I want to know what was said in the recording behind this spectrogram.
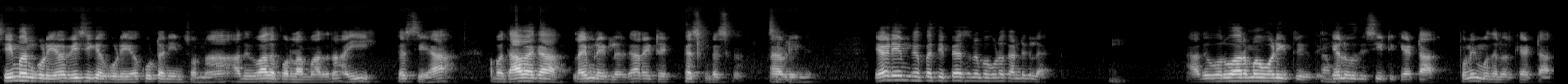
சீமான் கூடயோ விசிக கூடயோ கூட்டணின்னு சொன்னா அது விவாத பொருளா மாறுதுன்னா ஐ பேசுறியா? அப்ப தாவேகா லைம் லைட்ல இருக்கா? ரைட் ரைட் பேசுங்க பேசுங்க அப்படின்னு. ஏடிஎம்கே பத்தி பேசுனப்ப கூட கண்டுக்கல. அது ஒரு வாரமா ஓடிக்கிட்டு இருக்குது. எழுபது சீட்டு கேட்டார். துணை முதல்வர் கேட்டார்.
